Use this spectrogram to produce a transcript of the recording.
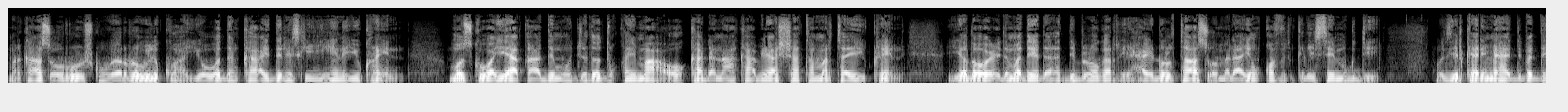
Markaas oo ruushku weeraro weli ku hayo waddanka ay dariska yihiin ee ukrein moscow ayaa qaaday mawjado duqaymaa oo ka dhan ah kaabayaasha tamarta ee ukrein iyadoo ciidamadeeda dib looga riixay dhul taas oo malaayiin qof gelisay mugdi. Wasiirka arrimaha dibadda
